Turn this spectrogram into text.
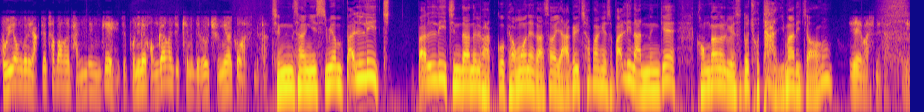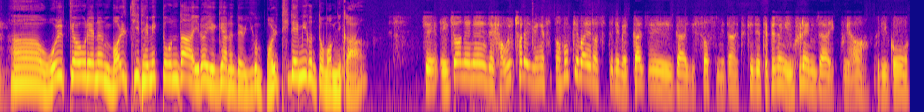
고위험군의 약제 처방을 받는 게 이제 본인의 건강을 지키는데 매우 중요할 것 같습니다. 증상이 있으면 빨리 지- 빨리 진단을 받고 병원에 가서 약을 처방해서 빨리 낫는 게 건강을 위해서도 좋다 이 말이죠. 예, 맞습니다. 예. 아, 올 겨울에는 멀티데믹도 온다 이런 얘기하는데 이건 멀티데믹은 또 뭡니까? 이제 예전에는 이제 겨울철에 유행했었던 호흡기 바이러스들이 몇 가지가 있었습니다. 특히 이제 대표적인 인플루엔자 있고요. 그리고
